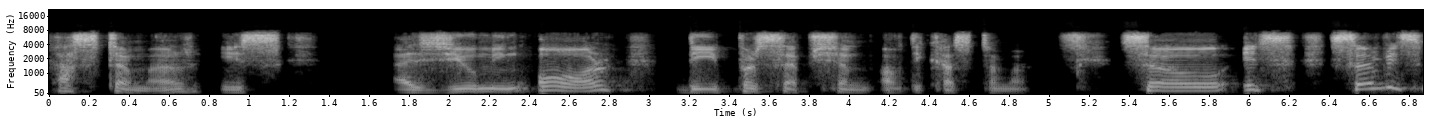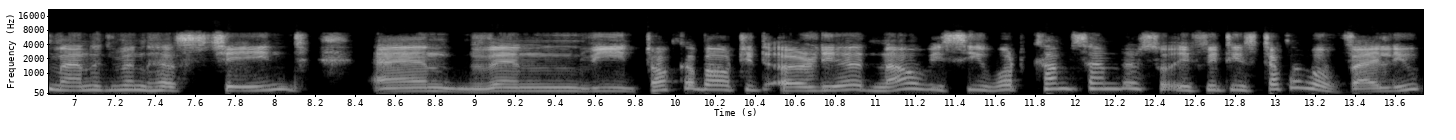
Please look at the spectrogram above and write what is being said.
customer is assuming or the perception of the customer. So it's service management has changed. And when we talk about it earlier, now we see what comes under. So if it is talking about value,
